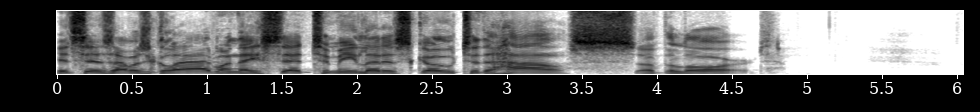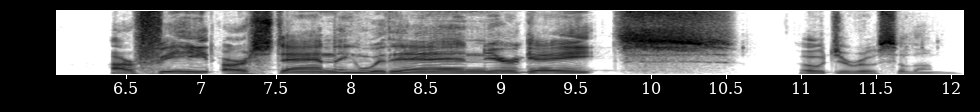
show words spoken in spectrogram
It says, I was glad when they said to me, Let us go to the house of the Lord. Our feet are standing within your gates, O Jerusalem.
